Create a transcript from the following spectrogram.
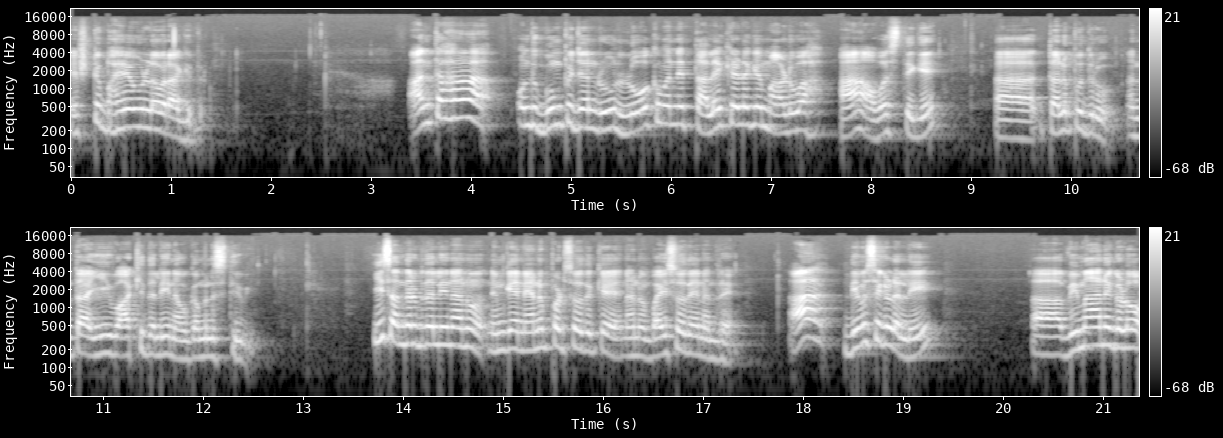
ಎಷ್ಟು ಭಯವುಳ್ಳವರಾಗಿದ್ದರು. ಅಂತಹ ಒಂದು ಗುಂಪು ಜನರು ಲೋಕವನ್ನೇ ತಲೆ ಕೆಳಗೆ ಮಾಡುವ ಆ ಅವಸ್ಥೆಗೆ ತಲುಪಿದ್ರು ಅಂತ ಈ ವಾಕ್ಯದಲ್ಲಿ ನಾವು ಗಮನಿಸ್ತೀವಿ. ಈ ಸಂದರ್ಭದಲ್ಲಿ ನಾನು ನಿಮಗೆ ನೆನಪಡಿಸೋದಕ್ಕೆ ನಾನು ಬಯಸೋದೇನೆಂದರೆ, ಆ ದಿವಸಗಳಲ್ಲಿ ವಿಮಾನಗಳೋ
